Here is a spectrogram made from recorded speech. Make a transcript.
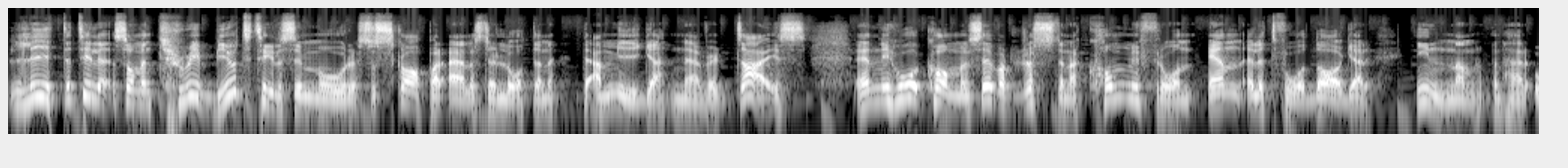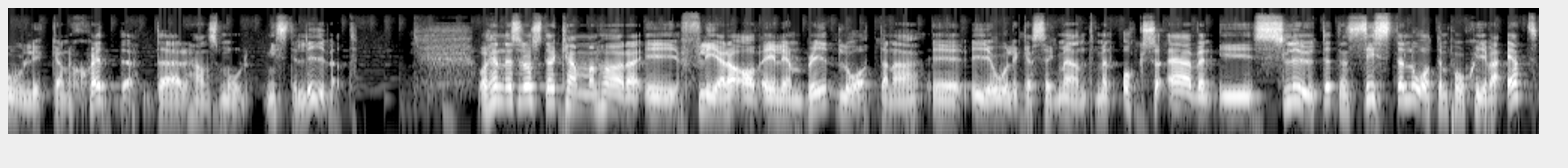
lite till, som en tribute till sin mor så skapar Alistair låten The Amiga Never Dies. En ihågkommelse vart rösterna kom ifrån en eller två dagar innan den här olyckan skedde, där hans mor miste livet. Och hennes röster kan man höra i flera av Alien Breed-låtarna eh, i olika segment, men också även i slutet, den sista låten på skiva 1.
